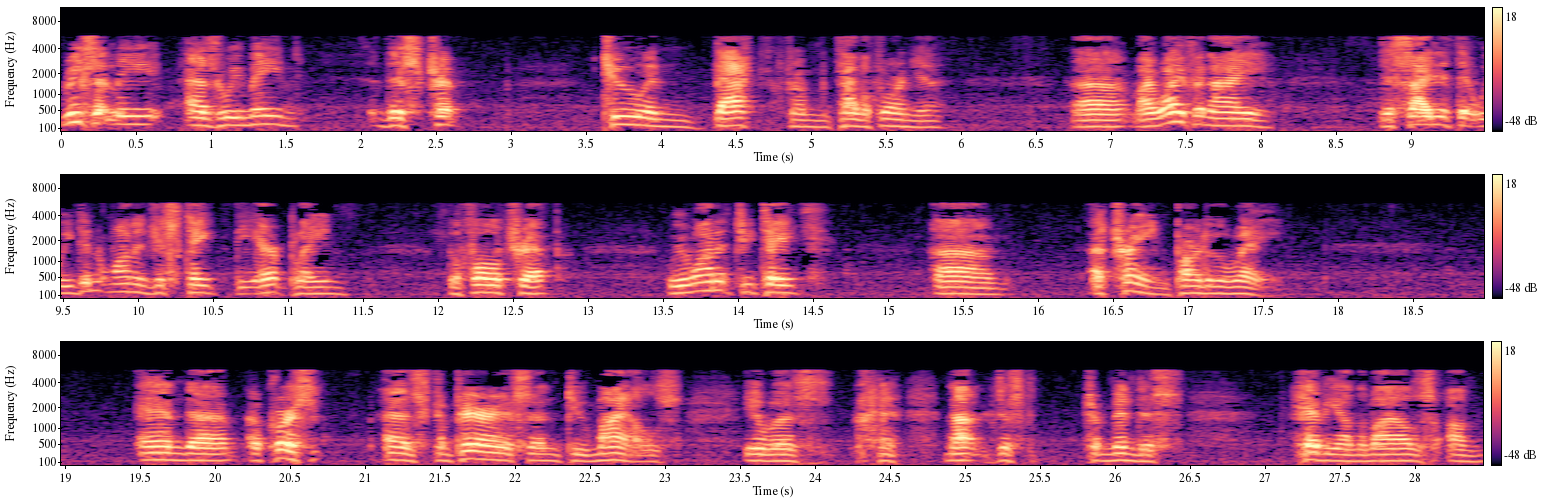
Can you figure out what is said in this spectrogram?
Recently, as we made this trip to and back from California, uh, my wife and I decided that we didn't want to just take the airplane the full trip. We wanted to take um, a train part of the way. And uh, of course, as comparison to miles, it was not just tremendous heavy on the miles on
